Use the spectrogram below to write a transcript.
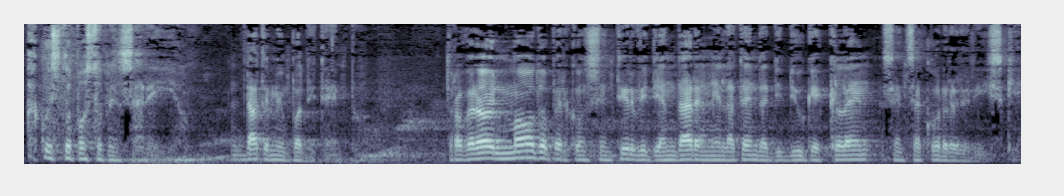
A questo posso pensare io. Datemi un po' di tempo. Troverò il modo per consentirvi di andare nella tenda di Duke e Clan senza correre rischi.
